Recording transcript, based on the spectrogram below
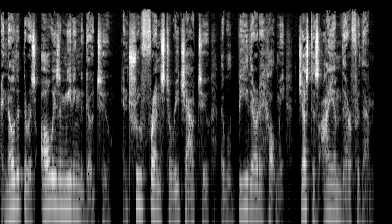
I know that there is always a meeting to go to and true friends to reach out to that will be there to help me, just as I am there for them.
